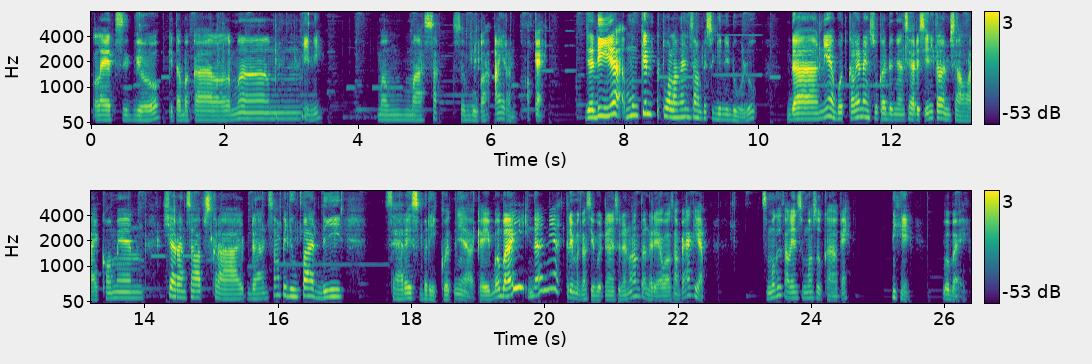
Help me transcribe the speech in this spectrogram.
let's go. Kita bakal mem ini memasak sebuah iron. Oke. Okay. jadi ya mungkin petualangan sampai segini dulu dan ya buat kalian yang suka dengan series ini kalian bisa like, comment, share, dan subscribe. Dan sampai jumpa di series berikutnya. Oke, okay, bye-bye. Dan ya terima kasih buat kalian yang sudah nonton dari awal sampai akhir. Semoga kalian semua suka, oke? Okay? bye-bye.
